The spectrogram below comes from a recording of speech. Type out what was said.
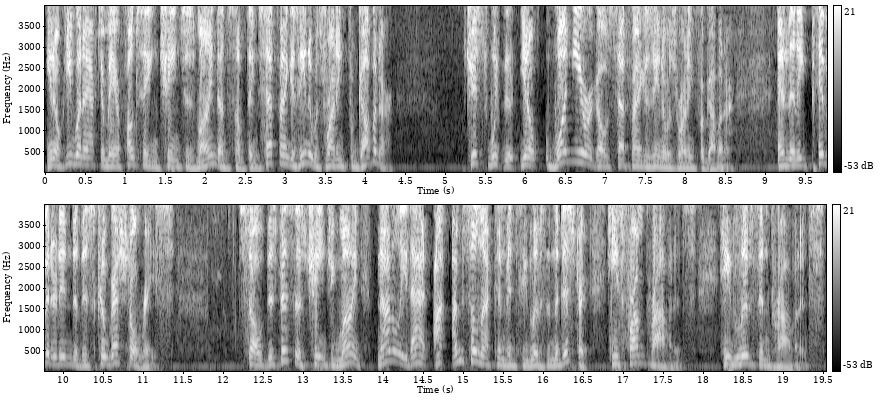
you know, he went after Mayor Fung saying changed his mind on something. Seth Magaziner was running for governor. Just, you know, one year ago, Seth Magaziner was running for governor. And then he pivoted into this congressional race. So this business changing mind. Not only that, I, am still not convinced he lives in the district. He's from Providence. He lives in Providence.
